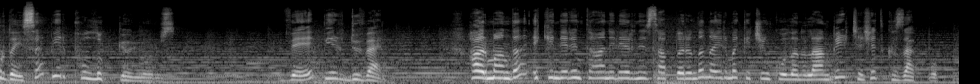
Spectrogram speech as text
Burada ise bir pulluk görüyoruz. Ve bir düven. Harmanda ekinlerin tanelerini saplarından ayırmak için kullanılan bir çeşit kızak bu.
